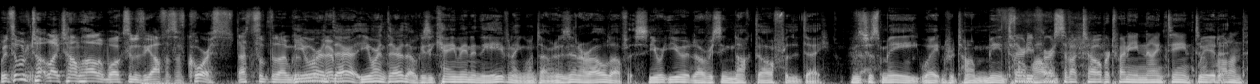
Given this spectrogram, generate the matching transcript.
when someone t- like Tom Holland walks into the office, of course, that's something I'm going to remember. You weren't remember. there. You weren't there though, because he came in in the evening one time. It was in our old office. You were- you had obviously knocked off for the day. It was just me waiting for Tom. Me and Tom Thirty Holland. first of October, twenty nineteen. Tom had Holland.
